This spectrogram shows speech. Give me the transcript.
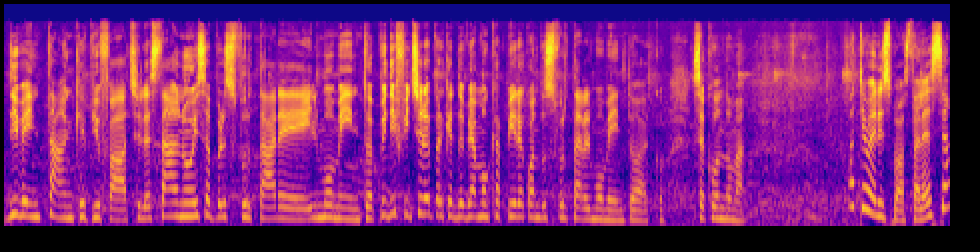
diventa anche più facile, sta a noi saper sfruttare il momento, è più difficile perché dobbiamo capire quando sfruttare il momento, ecco, secondo me. Ottima risposta Alessia.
